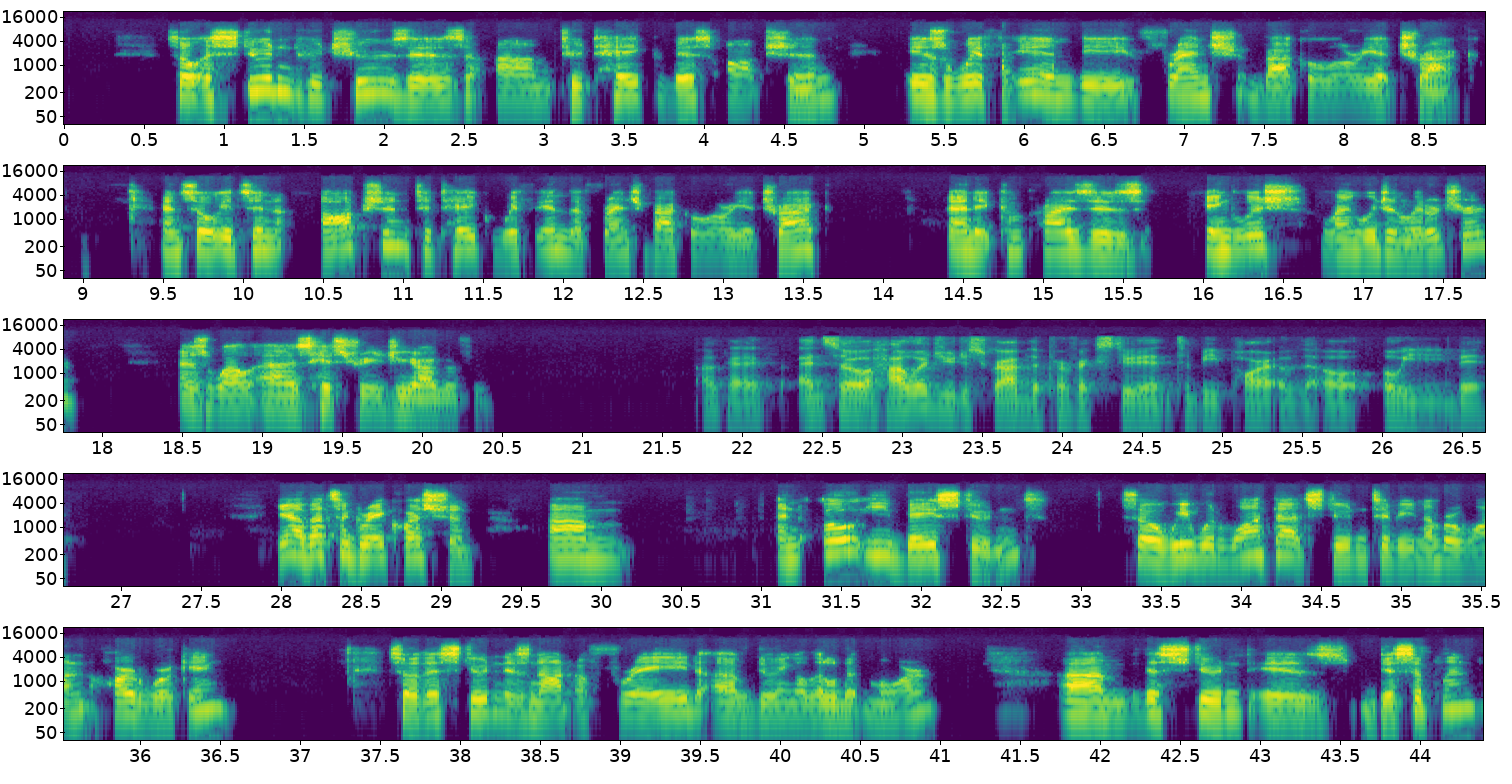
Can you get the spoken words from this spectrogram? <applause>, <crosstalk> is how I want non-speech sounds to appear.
So a student who chooses um, to take this option is within the French baccalaureate track. And so it's an option to take within the French baccalaureate track, and it comprises English, language and literature, as well as history, geography. Okay, and so how would you describe the perfect student to be part of the o- OIB? Yeah, that's a great question. Um, an OE student, so we would want that student to be number one, hardworking, so this student is not afraid of doing a little bit more. Um, this student is disciplined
